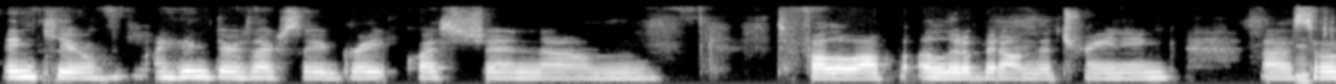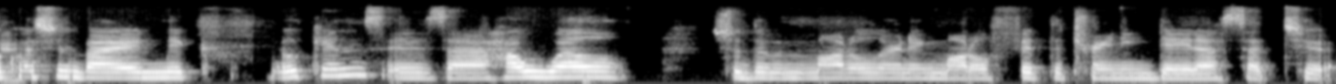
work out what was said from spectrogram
Thank you. I think there's actually a great question um, to follow up a little bit on the training. Uh, so okay. a question by Nick Wilkins is uh, how well should the model learning model fit the training data set to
